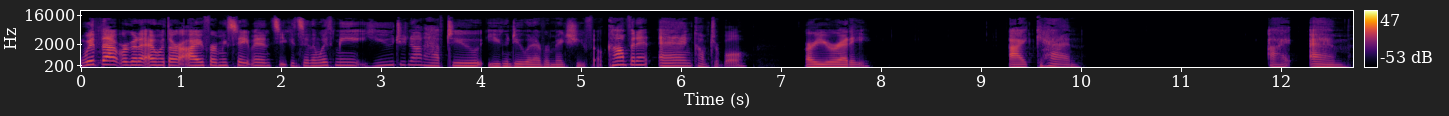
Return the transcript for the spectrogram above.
With that, we're going to end with our I affirming statements. You can say them with me. You do not have to. You can do whatever makes you feel confident and comfortable. Are you ready? I can. I am.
